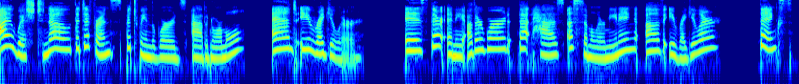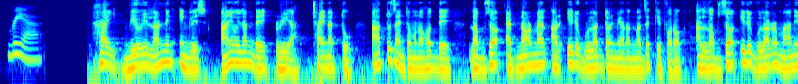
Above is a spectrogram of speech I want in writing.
I wish to know the difference between the words abnormal and irregular. Is there any other word that has a similar meaning of irregular? Thanks, Ria. Hi VOA' learning English আই ওইলাম দে ৰিয়া চাইনাত টু আঁতটো জানিত মনোহত দে লব্জ এবনৰ্মেল আৰু ইৰেগুলাৰ দৰমিয়ানৰ মাজে কি ফৰক আৰু লব্জ ইৰেগুলাৰৰ মানি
